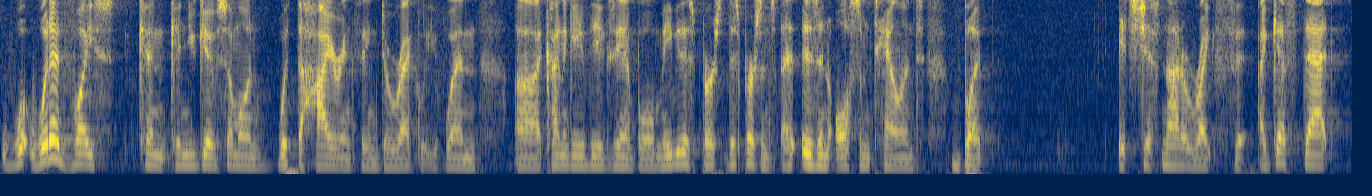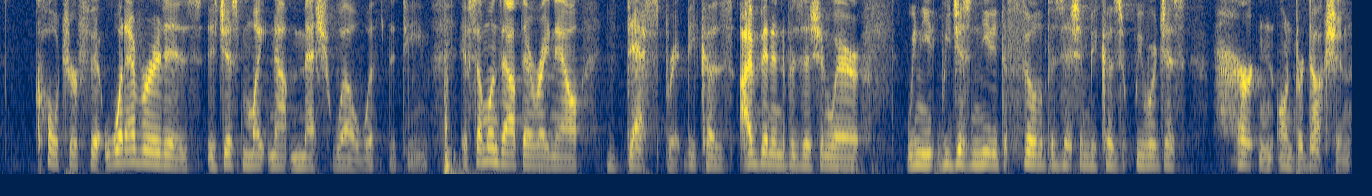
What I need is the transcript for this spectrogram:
what what advice can can you give someone with the hiring thing directly? When uh, I kind of gave the example, maybe this person this person is an awesome talent, but it's just not a right fit. I guess that culture fit, whatever it is, it just might not mesh well with the team. If someone's out there right now desperate because I've been in a position where we need we just needed to fill the position because we were just hurting on production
